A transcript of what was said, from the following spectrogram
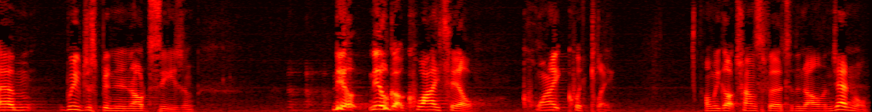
Um, we've just been in an odd season. Neil, Neil got quite ill quite quickly, and we got transferred to the Northern General.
